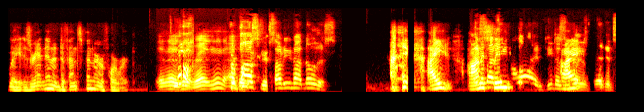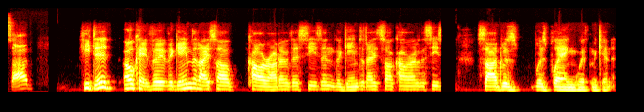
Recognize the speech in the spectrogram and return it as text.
Wait, is Ranton a defenseman or a forward? And then, No, right? And then think- Preposterous! How do you not know this? I, I honestly even the line. he doesn't I- play with Brandon Saad. He did. Okay, the the game that I saw Colorado this season, the games that I saw Colorado this season, Saad was was playing with MacKinnon.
